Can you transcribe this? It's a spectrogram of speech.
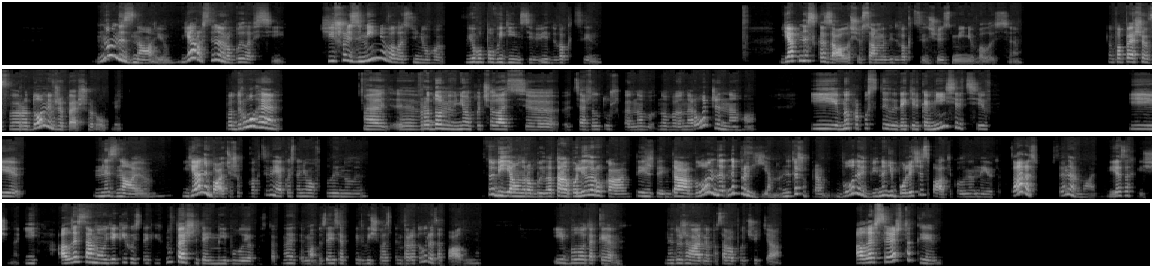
Ну, не знаю. Я рослину робила всі. Чи щось змінювалось у нього в його поведінці від вакцин? Я б не сказала, що саме від вакцин щось змінювалося. Ну, по-перше, в роддомі вже першу роблять. По-друге, е, е, в роддомі в нього почалась е, ця желтушка новонародженого, і ми пропустили декілька місяців. І не знаю. Я не бачу, щоб вакцини якось на нього вплинули. Собі я он робила. Так, боліла рука тиждень. Да, було неприємно. Не те, що прям було навіть іноді боляче спати, коли на неї так. Зараз все нормально, я захищена. І, Але саме у якихось таких, ну, перший день мені було якось так, знаєте, здається, підвищилась температура, запалення. І було таке не дуже гарне по- самопочуття. Але все ж таки,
